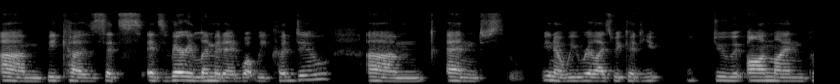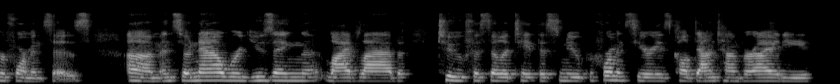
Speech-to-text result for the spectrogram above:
um, because it's it's very limited what we could do. Um, and, you know, we realized we could do online performances. Um, and so now we're using Live Lab to facilitate this new performance series called Downtown Variety,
